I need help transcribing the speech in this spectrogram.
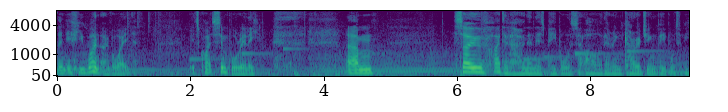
than if you weren't overweight. It's quite simple, really. um, so I don't know. And then there's people who say, oh, they're encouraging people to be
